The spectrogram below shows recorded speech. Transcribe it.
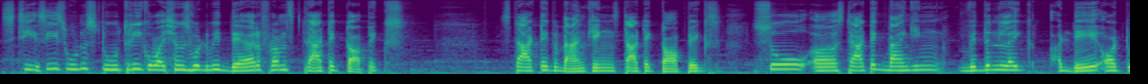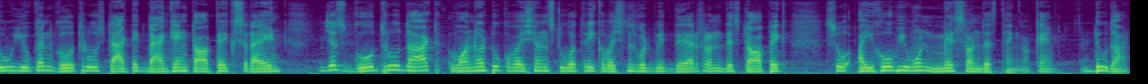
see students two three questions would be there from static topics. Static banking static topics. So uh, static banking within like a day or two you can go through static banking topics right? Just go through that. One or two questions two or three questions would be there from this topic. So i hope you won't miss on this thing okay? Do that.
